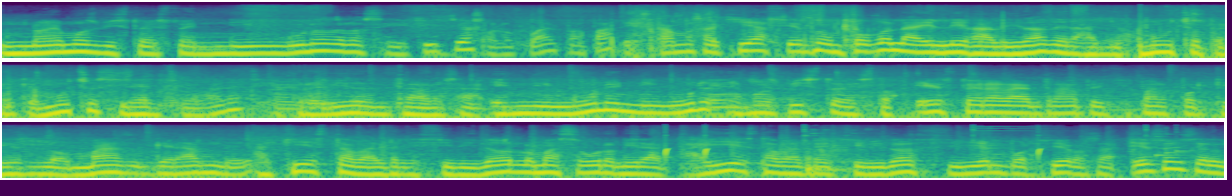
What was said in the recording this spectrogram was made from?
No hemos visto esto en ninguno de los edificios Por lo cual, papá, estamos aquí haciendo un poco la ilegalidad del año. Mucho, pero que mucho silencio, ¿vale? prohibido entrar, o sea, en ninguno, en ninguno hemos visto esto. Esto era la entrada principal porque es lo más grande. Aquí estaba el recibidor, lo más seguro, mirad Ahí estaba el recibidor 100%, o sea, eso es el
